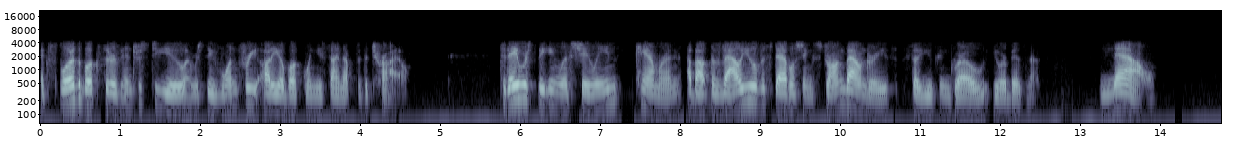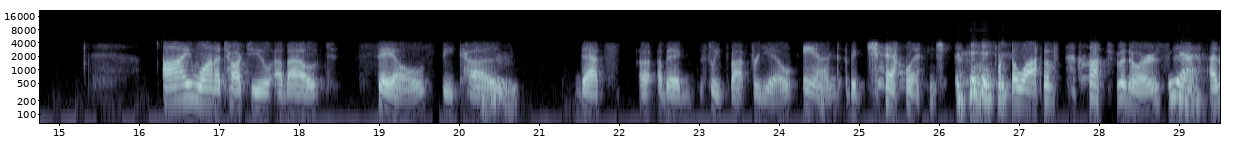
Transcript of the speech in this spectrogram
explore the books that are of interest to you, and receive one free audiobook when you sign up for the trial. Today we're speaking with Shaylene Cameron about the value of establishing strong boundaries so you can grow your business. Now, I want to talk to you about sales because mm-hmm. that's a, a, big sweet spot for you and a big challenge for a lot of entrepreneurs. Yeah. And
